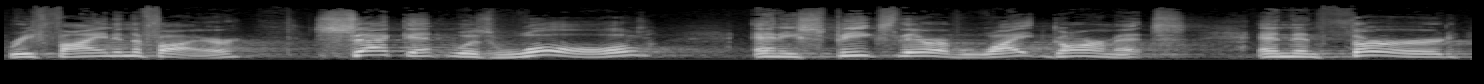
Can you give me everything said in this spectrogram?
refined in the fire. Second was wool, and he speaks there of white garments. And then third,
